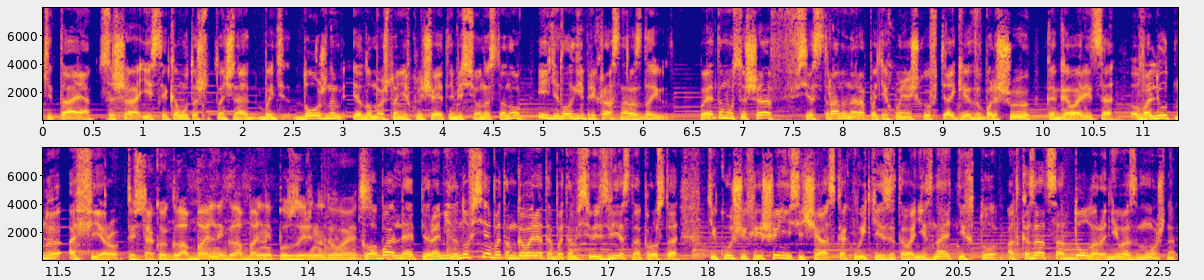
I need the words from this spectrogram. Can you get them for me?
Китая. США, если кому-то что-то начинает быть должным, я думаю, что они включают эмиссионный станок, и эти долги прекрасно раздают. Поэтому США все страны, наверное, потихонечку втягивают в большую, как говорится, валютную аферу. То есть такой глобальный-глобальный пузырь надувается. Глобальная пирамида. Ну, все об этом говорят, об этом все известно. Просто текущих решений сейчас, как выйти из этого, не знает никто. Отказаться от доллара невозможно невозможно.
